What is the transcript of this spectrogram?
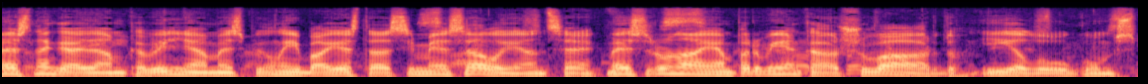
Mēs negaidām, ka Viļņā mēs pilnībā iestāsimies aliansē. Mēs runājam par vienkāršu vārdu - ielūgums.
